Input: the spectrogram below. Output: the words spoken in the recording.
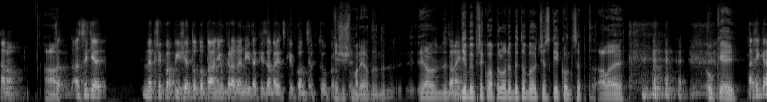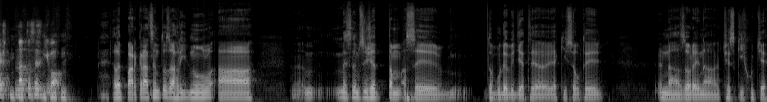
ano. A... Asi tě nepřekvapí, že je to totálně ukradený taky z amerického konceptu. Prostě. Ježíš Maria, já, mě by překvapilo, kdyby to byl český koncept, ale OK. A říkáš, na to se zdíval. Hele, párkrát jsem to zahlídnul a mm, myslím si, že tam asi to bude vidět, jaký jsou ty názory na český chutě.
